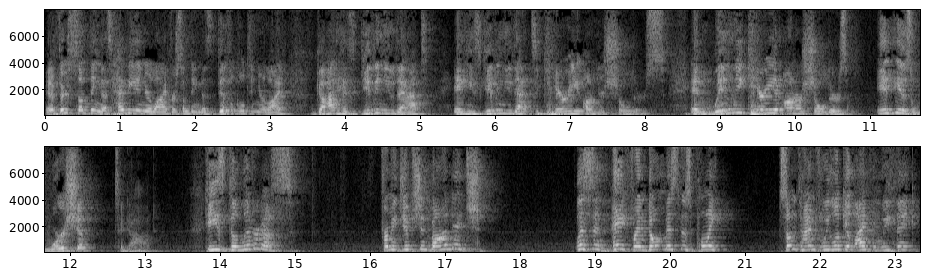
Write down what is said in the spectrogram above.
And if there's something that's heavy in your life or something that's difficult in your life, God has given you that, and He's given you that to carry on your shoulders. And when we carry it on our shoulders, it is worship to God. He's delivered us from Egyptian bondage. Listen, hey, friend, don't miss this point. Sometimes we look at life and we think,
